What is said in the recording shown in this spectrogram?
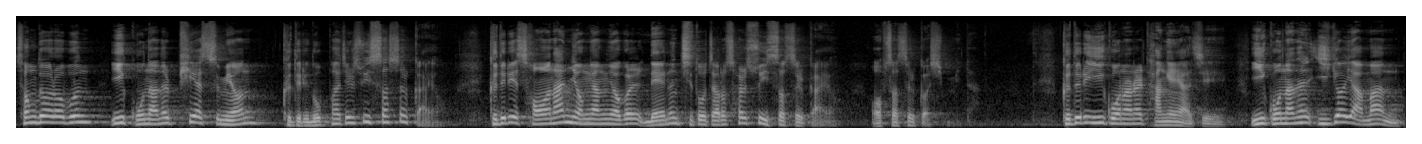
성도 여러분, 이 고난을 피했으면 그들이 높아질 수 있었을까요? 그들이 선한 영향력을 내는 지도자로 설 수 있었을까요? 없었을 것입니다. 그들이 이 고난을 당해야지, 이 고난을 이겨야만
